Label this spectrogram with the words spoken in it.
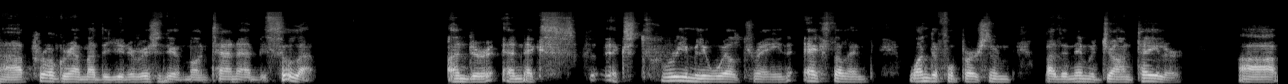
uh, program at the University of Montana at Missoula under an ex- extremely well trained, excellent, wonderful person by the name of John Taylor. Uh,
